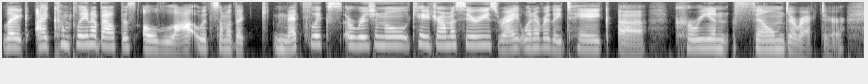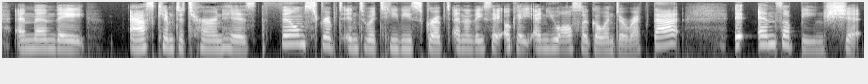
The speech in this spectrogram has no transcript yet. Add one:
Like I complain about this a lot with some of the Netflix original K-drama series, right? Whenever they take a Korean film director and then they ask him to turn his film script into a TV script and then they say, "Okay, and you also go and direct that." It ends up being shit.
